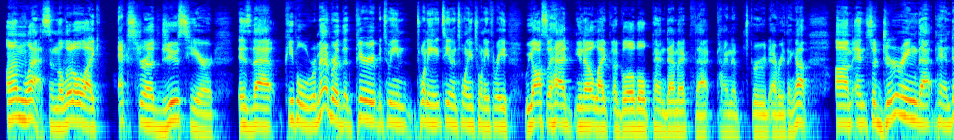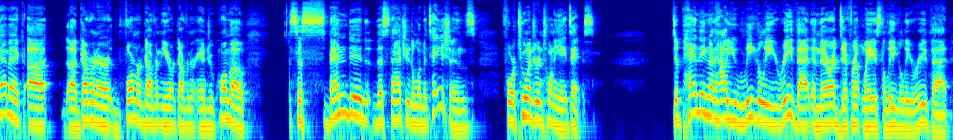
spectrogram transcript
unless, and the little like extra juice here is that people remember the period between 2018 and 2023. We also had, you know, like a global pandemic that kind of screwed everything up. Um, and so during that pandemic, uh, uh, Governor, former Governor, New York Governor Andrew Cuomo suspended the statute of limitations for 228 days. Depending on how you legally read that, and there are different ways to legally read that,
